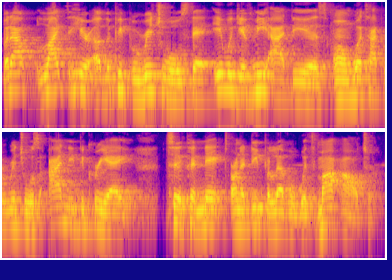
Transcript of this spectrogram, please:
But I like to hear other people rituals that it would give me ideas on what type of rituals I need to create to connect on a deeper level with my altar.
